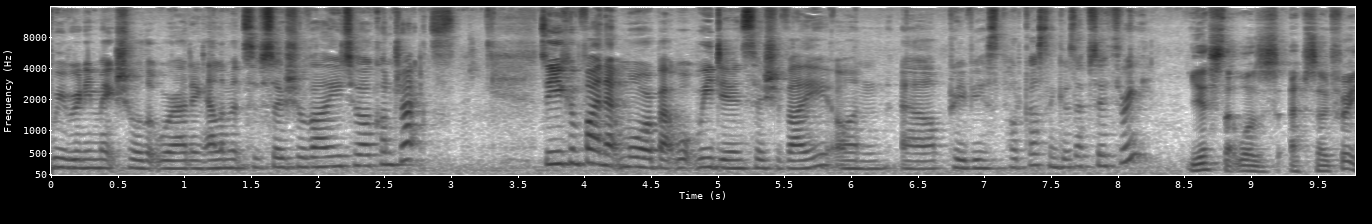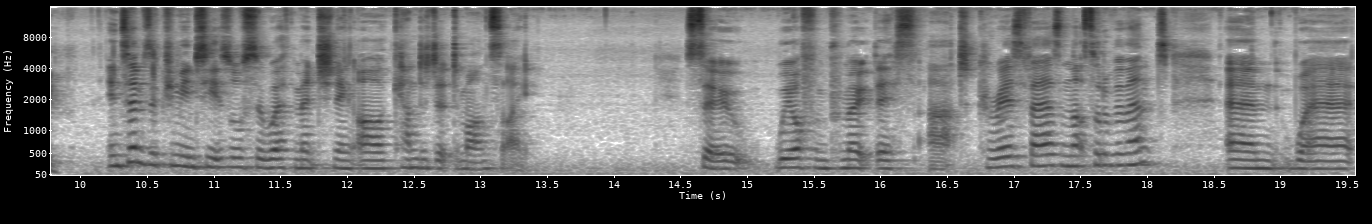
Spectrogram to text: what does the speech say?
we really make sure that we're adding elements of social value to our contracts. So, you can find out more about what we do in social value on our previous podcast, I think it was episode three. Yes, that was episode three. In terms of community, it's also worth mentioning our candidate demand site. So, we often promote this at careers fairs and that sort of event, um, where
